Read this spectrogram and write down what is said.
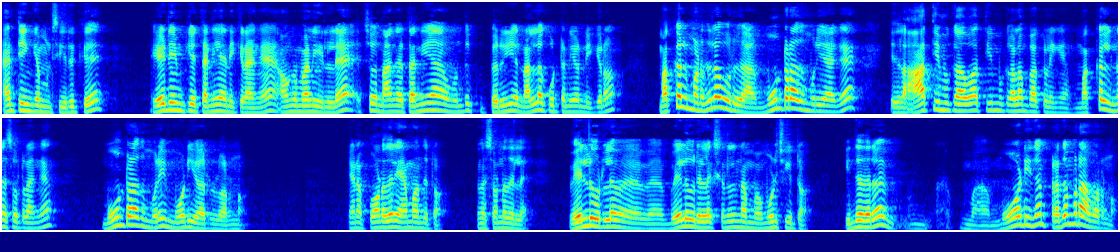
ஆன்டி இன்கமன்சி இருக்குது ஏடிஎம்கே தனியாக நிற்கிறாங்க அவங்க மேலேயும் இல்லை. ஸோ நாங்கள் தனியாக வந்து பெரிய நல்ல கூட்டணியோடு நிற்கிறோம் மக்கள் மனதில் ஒரு மூன்றாவது முறையாக இதில் அதிமுகவா திமுகலாம் பார்க்கலைங்க. மக்கள் என்ன சொல்கிறாங்க மூன்றாவது முறை மோடி அவர்கள் வரணும். ஏன்னா போன தடவை ஏமாந்துட்டோம். நான் சொன்னதில்லை. வேலூரில் வேலூர் எலெக்ஷனில் நம்ம முடிச்சுக்கிட்டோம். இந்த தடவை ம- மோடி தான் பிரதமராக வரணும்.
